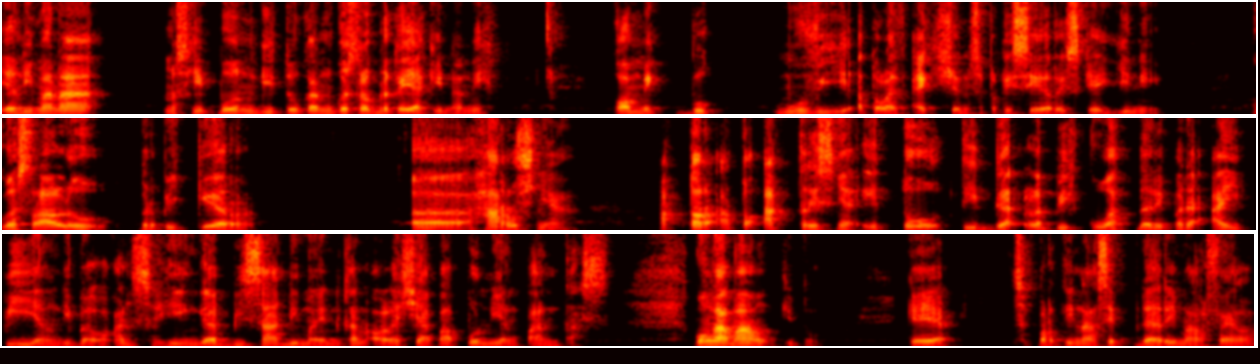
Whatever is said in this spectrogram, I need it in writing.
yang di mana meskipun gitu kan gue selalu berkeyakinan nih comic book movie atau live action seperti series kayak gini gue selalu berpikir uh, harusnya aktor atau aktrisnya itu tidak lebih kuat daripada IP yang dibawakan sehingga bisa dimainkan oleh siapa pun yang pantas. Gue nggak mau gitu kayak seperti nasib dari Marvel,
